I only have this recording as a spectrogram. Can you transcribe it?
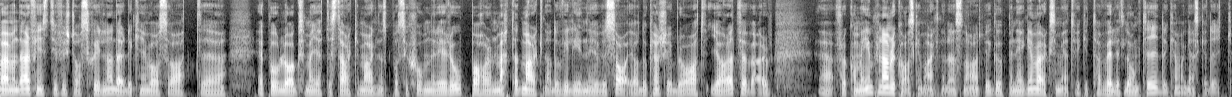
Och även där finns det ju förstås skillnader. Det kan ju vara så att eh, ett bolag som har jättestarka marknadspositioner i Europa och har en mättad marknad och vill in i USA, ja då kanske det är bra att göra ett förvärv eh, för att komma in på den amerikanska marknaden snarare än att bygga upp en egen verksamhet, vilket tar väldigt lång tid och kan vara ganska dyrt.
